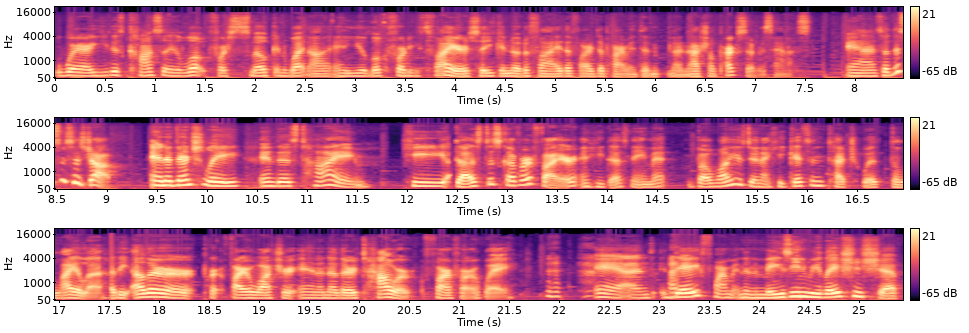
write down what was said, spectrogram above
where you just constantly look for smoke and whatnot and you look for these fires so you can notify the fire department that the national park service has. And so this is his job. And eventually in this time he does discover a fire and he does name it but while he's doing that he gets in touch with delilah the other fire watcher in another tower far far away. And they form an amazing relationship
